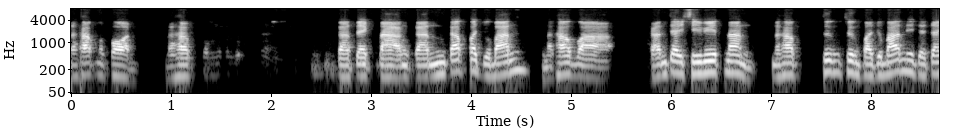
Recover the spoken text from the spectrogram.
นะครับเมื่อก่อนนะครับก็แตกต่างกันกับปัจจุบันนะครับ ว่าการใช้ชีวิตนั่นนะครับ ซึ่งซึ่งปัจจุบันนี่จะใช้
